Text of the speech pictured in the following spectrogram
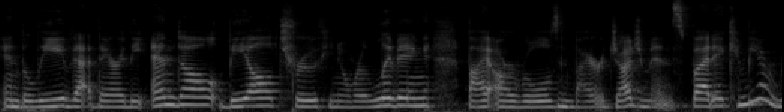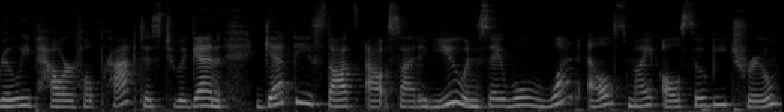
and believe that they're the end all, be all truth. You know, we're living by our rules and by our judgments. But it can be a really powerful practice to, again, get these thoughts outside of you and say, well, what else might also be true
